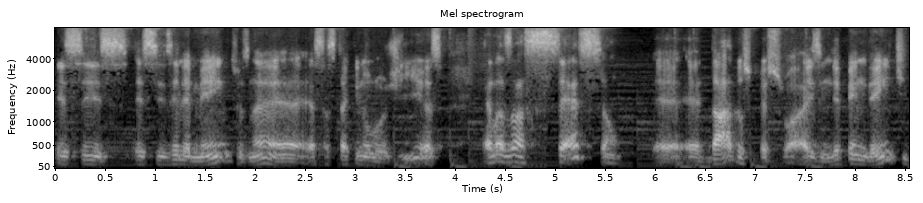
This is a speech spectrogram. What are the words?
Esses, esses elementos, né, essas tecnologias, elas acessam é, é, dados pessoais, independente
